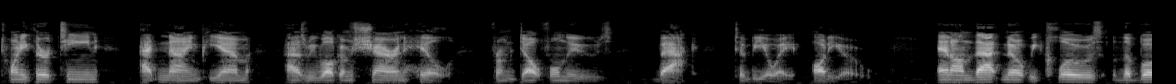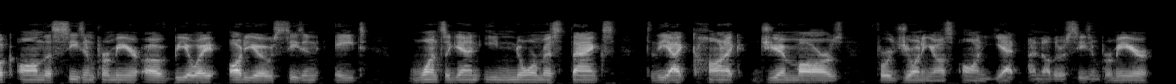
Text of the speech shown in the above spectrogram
2013 at 9 p.m. as we welcome Sharon Hill from Doubtful News back to BOA Audio. And on that note, we close the book on the season premiere of BOA Audio Season 8. Once again, enormous thanks to the iconic Jim Marrs for joining us on yet another season premiere.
